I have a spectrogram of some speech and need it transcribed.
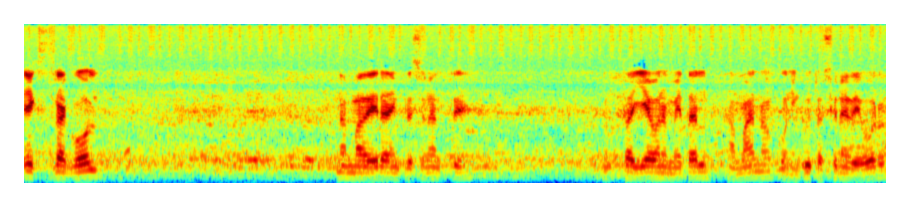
Extra Gold. Una madera impresionante. Tallado en el metal a mano con incrustaciones de oro.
